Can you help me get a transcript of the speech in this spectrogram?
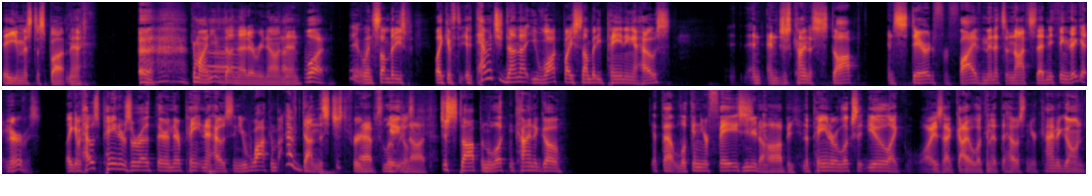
hey, you missed a spot, man. Come on, you've done that every now and uh, then. what? Yeah, when somebody's like, if, if haven't you done that? You walked by somebody painting a house, and and just kind of stopped and stared for five minutes and not said anything. They get nervous. Like if house painters are out there and they're painting a house and you're walking by, I've done this just for Absolutely giggles. not. Just stop and look and kind of go, get that look in your face. You need a and, hobby. and the painter looks at you like, why is that guy looking at the house? And you're kind of going,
